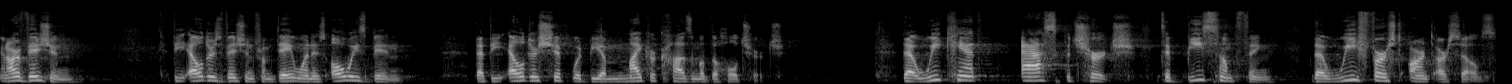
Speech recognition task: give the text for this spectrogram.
And our vision, the elders' vision from day one, has always been that the eldership would be a microcosm of the whole church. That we can't ask the church to be something that we first aren't ourselves.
